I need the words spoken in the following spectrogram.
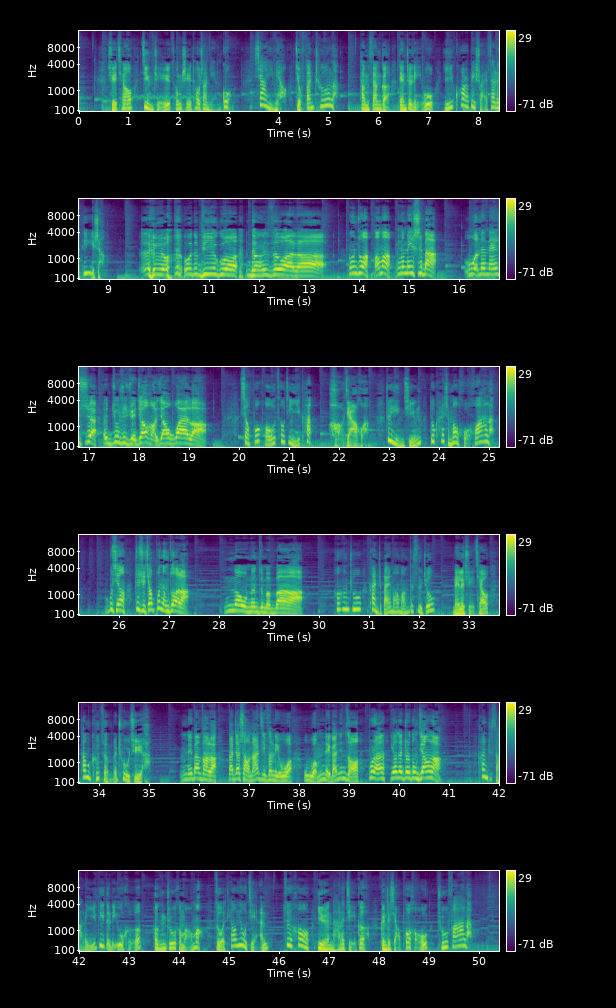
雪橇径直从石头上碾过，下一秒就翻车了。他们三个连着礼物一块儿被甩在了地上。哎呦，我的屁股疼死我了！公主、毛毛，你们没事吧？我们没事，就是雪橇好像坏了。小泼猴凑近一看，好家伙，这引擎都开始冒火花了！不行，这雪橇不能坐了。那我们怎么办啊？哼哼猪看着白茫茫的四周，没了雪橇，他们可怎么出去呀？没办法了，大家少拿几份礼物，我们得赶紧走，不然要在这儿冻僵了。看着撒了一地的礼物盒，哼哼猪和毛毛左挑右拣，最后一人拿了几个，跟着小泼猴出发了。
